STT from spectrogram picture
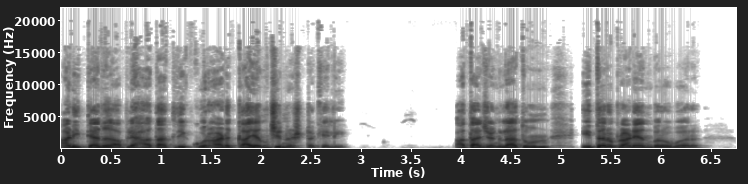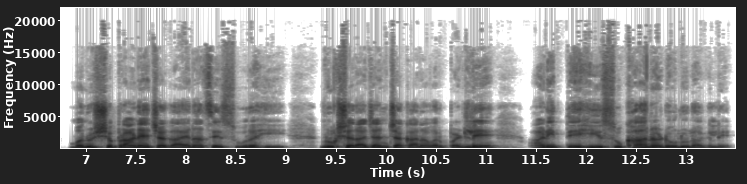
आणि त्यानं आपल्या हातातली कुऱ्हाड कायमची नष्ट केली. आता जंगलातून इतर प्राण्यांबरोबर मनुष्य प्राण्याच्या गायनाचे सूरही वृक्षराजांच्या कानावर पडले आणि तेही सुखानं डोलू लागले.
